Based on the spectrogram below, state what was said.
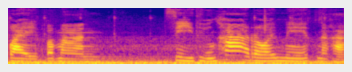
ไปประมาณ 4-500 เมตรนะคะ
